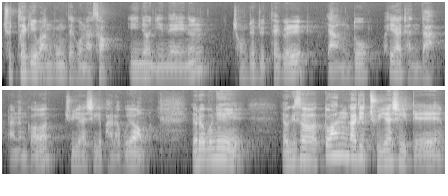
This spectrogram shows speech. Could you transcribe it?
주택이 완공되고 나서 2년 이내에는 정전주택을 양도해야 된다라는 것 주의하시기 바라고요. 여러분이 여기서 또 한 가지 주의하실 게두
